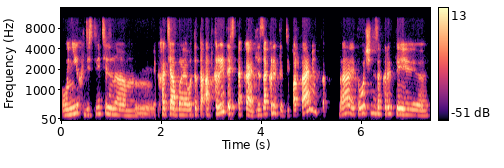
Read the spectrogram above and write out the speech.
у них действительно хотя бы вот эта открытость такая для закрытых департаментов, да, это очень закрытые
